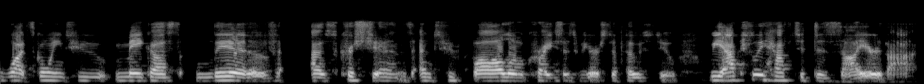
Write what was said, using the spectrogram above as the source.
what's going to make us live as Christians and to follow Christ as we are supposed to. We actually have to desire that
